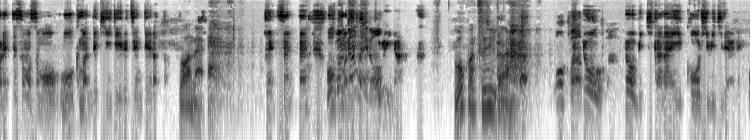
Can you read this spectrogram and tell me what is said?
これってそもそもウォークマンで聞いている前提だったわかんない。のえ、それ、えウォークマンわかんないの古いな。ウォークマン通じるかな？ウォークマン、今日、今日日聞かないこう響きだよね、ウ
